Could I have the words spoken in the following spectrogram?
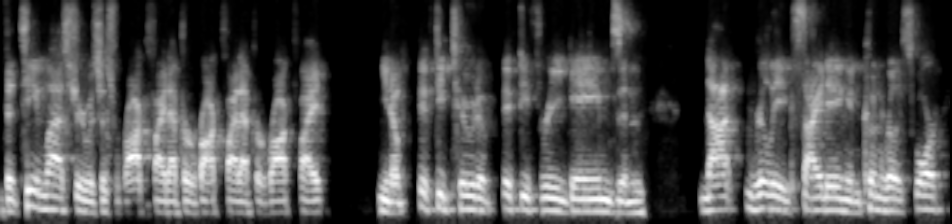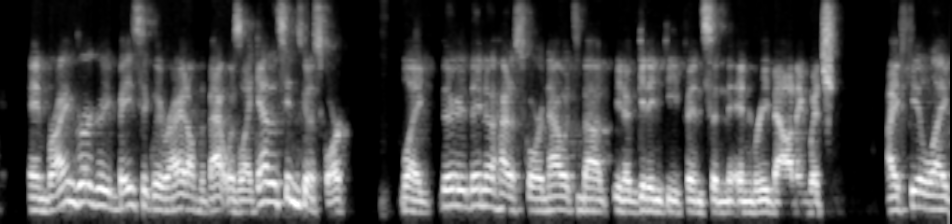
the team last year was just rock fight after rock fight after rock fight you know 52 to 53 games and not really exciting and couldn't really score. And brian gregory basically right off the bat was like yeah this team's going to score. Like they they know how to score. Now it's about you know getting defense and, and rebounding which i feel like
